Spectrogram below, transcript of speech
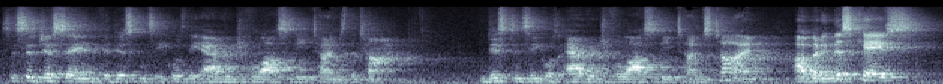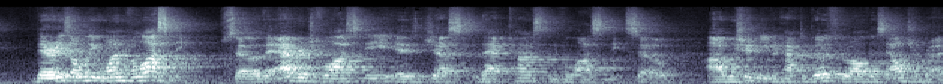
So this is just saying that the distance equals the average velocity times the time. Distance equals average velocity times time. Uh, but in this case, there is only one velocity. So the average velocity is just that constant velocity. So uh, we shouldn't even have to go through all this algebra.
